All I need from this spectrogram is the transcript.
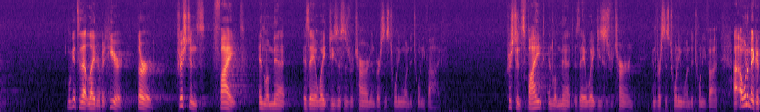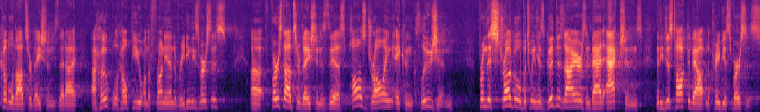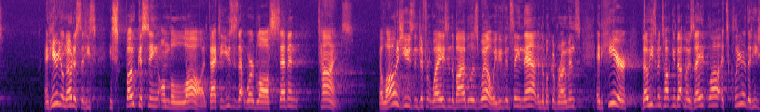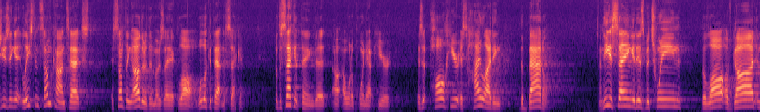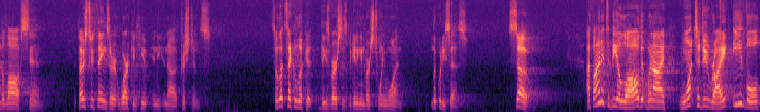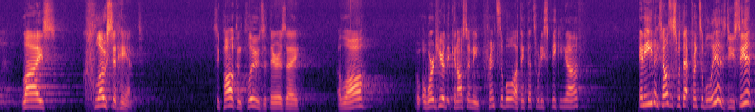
We'll get to that later, but here, third, Christians fight and lament as they await Jesus' return in verses 21 to 25. Christians fight and lament as they await Jesus' return in verses 21 to 25. I, I want to make a couple of observations that I, I hope will help you on the front end of reading these verses. Uh, first observation is this Paul's drawing a conclusion from this struggle between his good desires and bad actions that he just talked about in the previous verses. And here you'll notice that he's, he's focusing on the law. In fact, he uses that word law seven times. Now, law is used in different ways in the Bible as well. We've even seen that in the book of Romans. And here, though he's been talking about Mosaic law, it's clear that he's using it, at least in some context, as something other than Mosaic law. We'll look at that in a second. But the second thing that I, want to point out here is that Paul here is highlighting the battle. And he is saying it is between the law of God and the law of sin. Those two things are at work in, in, in uh, Christians. So let's take a look at these verses, beginning in verse 21. Look what he says. So, I find it to be a law that when I want to do right, evil lies close at hand. See, Paul concludes that there is a, a law, a word here that can also mean principle. I think that's what he's speaking of. And he even tells us what that principle is. Do you see it?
